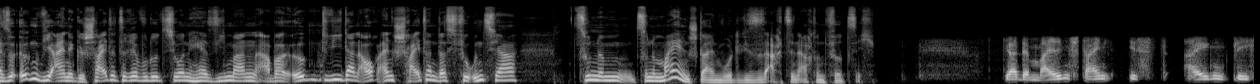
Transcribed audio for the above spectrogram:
Also irgendwie eine gescheiterte Revolution, Herr Siemann, aber irgendwie dann auch ein Scheitern, das für uns ja zu einem, zu einem Meilenstein wurde, dieses 1848. Ja, der Meilenstein ist eigentlich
